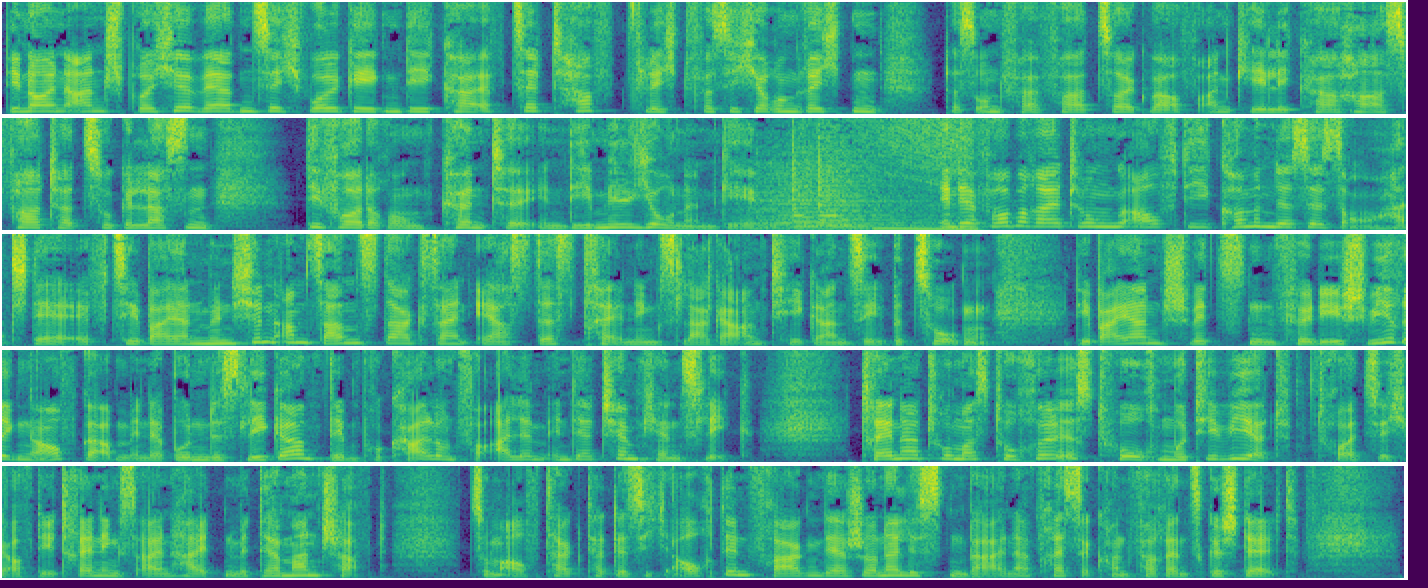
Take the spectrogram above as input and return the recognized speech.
Die neuen Ansprüche werden sich wohl gegen die Kfz-Haftpflichtversicherung richten. Das Unfallfahrzeug war auf Angelika Haas Vater zugelassen. Die Forderung könnte in die Millionen gehen. In der Vorbereitung auf die kommende Saison hat der FC Bayern München am Samstag sein erstes Trainingslager am Tegernsee bezogen. Die Bayern schwitzten für die schwierigen Aufgaben in der Bundesliga, dem Pokal und vor allem in der Champions League. Trainer Thomas Tuchel ist hoch motiviert, freut sich auf die Trainingseinheiten mit der Mannschaft. Zum Auftakt hat er sich auch den Fragen der Journalisten bei einer Pressekonferenz gestellt.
